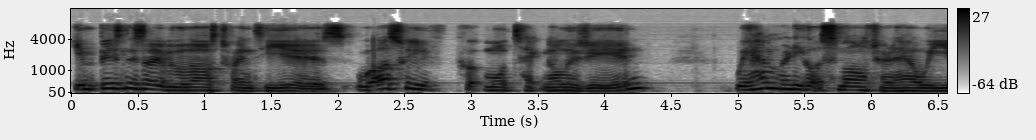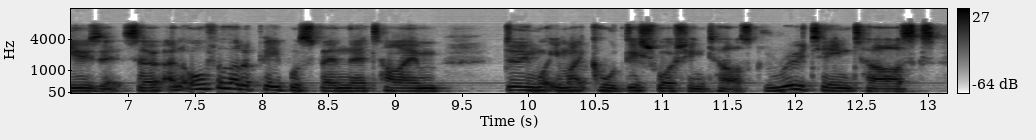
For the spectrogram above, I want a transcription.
in business over the last 20 years, whilst we've put more technology in, we haven't really got smarter in how we use it. So, an awful lot of people spend their time doing what you might call dishwashing tasks, routine tasks,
